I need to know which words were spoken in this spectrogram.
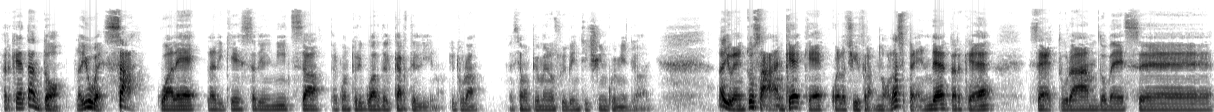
perché tanto la Juve sa qual è la richiesta del Nizza per quanto riguarda il cartellino di Turan. Siamo più o meno sui 25 milioni. La Juventus anche che quella cifra non la spende perché se Turam dovesse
